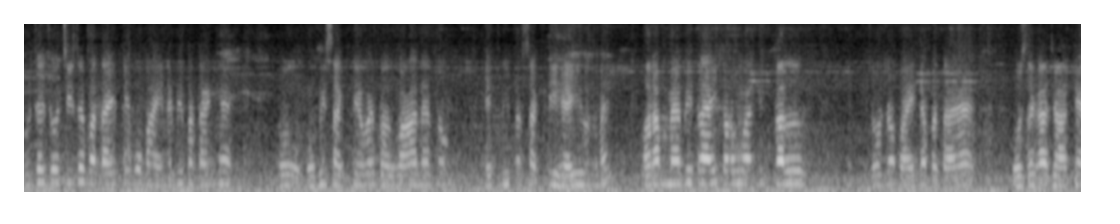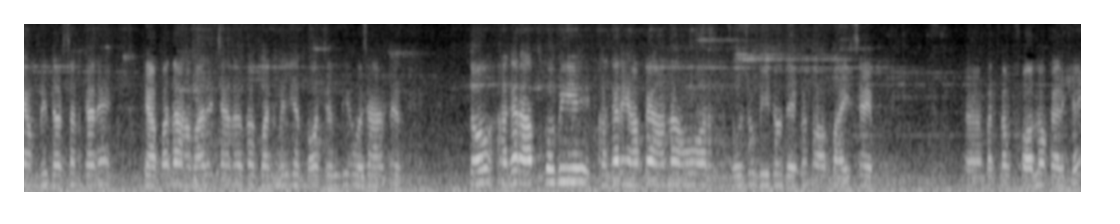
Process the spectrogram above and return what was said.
मुझे जो चीज़ें बताई थी वो भाई ने भी बताई हैं तो हो भी सकती है भाई भगवान है तो इतनी तो शक्ति है ही उनमें। और अब मैं भी ट्राई करूँगा कि कल जो जो भाई ने बताया है, उस जगह जाके हम भी दर्शन करें। क्या पता हमारे चैनल पर वन मिलियन बहुत जल्दी हो जाए फिर। तो अगर आपको भी, अगर यहाँ पे आना हो और जो जो वीडियो देखो तो आप भाई से मतलब फॉलो करके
